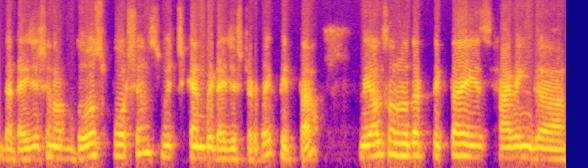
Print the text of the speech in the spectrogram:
the digestion of those portions which can be digested by pitta. We also know that pitta is having uh,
